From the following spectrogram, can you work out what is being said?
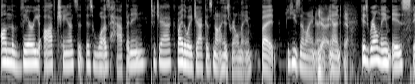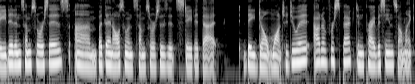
on the very off chance that this was happening to Jack. By the way, Jack is not his real name, but he's a minor Yeah, and yeah. his real name is stated in some sources, um, but then also in some sources it's stated that they don't want to do it out of respect and privacy. And so I'm like,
